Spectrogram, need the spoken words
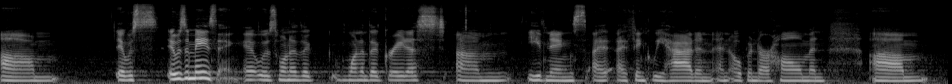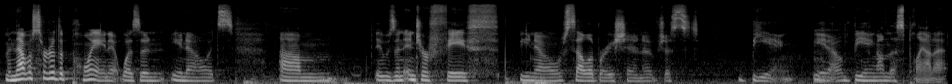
um, it was it was amazing. It was one of the one of the greatest um, evenings I, I think we had and, and opened our home and um, and that was sort of the point. It wasn't you know it's um, it was an interfaith you know celebration of just being you know being on this planet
